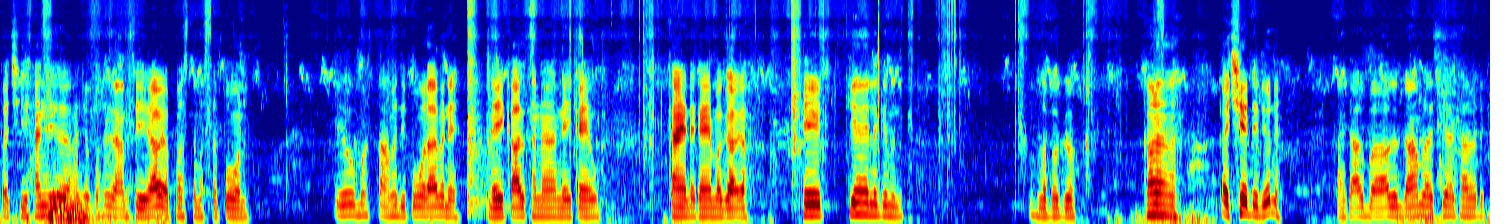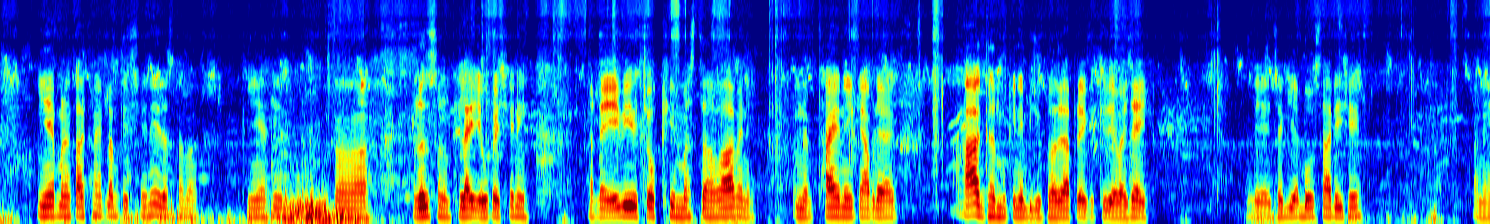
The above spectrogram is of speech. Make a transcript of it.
પછી સાંજે સાંજે આમથી આવે મસ્ત મસ્ત પવન. એવો મસ્ત આમાંથી પવન આવે ને, નહીં કારખાના, નહીં કાંઈ એવું. કાંઈ ને કાંઈ મગાવ્યો ઠેઠ ક્યાંય લગે મને લગભગ ઘણા કાંઈ છે લ્યો ને. કારણ કે આગળ ગામડા છે, ધારો અહીંયા પણ કારખાના એટલા કંઈ છે નહીં રસ્તામાં, કે અહીંયાથી પ્રદૂષણ ફેલાય એવું કંઈ છે નહીં. એટલે એવી ચોખ્ખી મસ્ત હવા આવે ને અમને થાય નહીં કે આપણે આ ઘર મૂકીને બીજું ઘર આપણે કે દેવા જાય. એટલે જગ્યા બહુ સારી છે. અને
